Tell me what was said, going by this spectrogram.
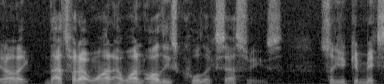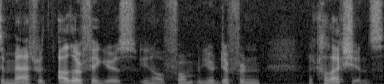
You know, like that's what I want. I want all these cool accessories, so you can mix and match with other figures. You know, from your different uh, collections.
